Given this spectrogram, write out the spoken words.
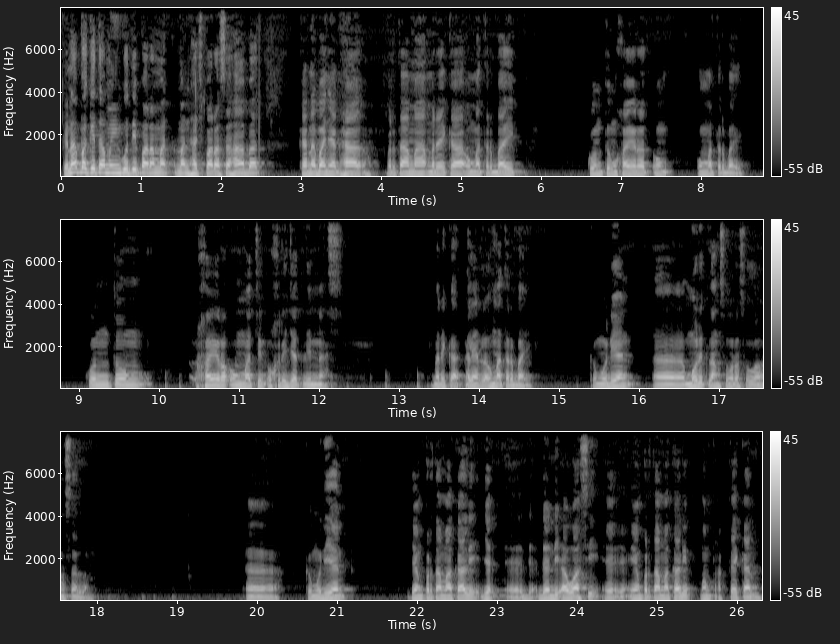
kenapa kita mengikuti para manhaj para sahabat? Karena banyak hal. Pertama mereka umat terbaik. Kuntum khairat um, umat terbaik kuntum khairu ummatin ukhrijat linnas mereka kalian adalah umat terbaik kemudian uh, murid langsung Rasulullah SAW uh, kemudian yang pertama kali eh, dan diawasi eh, yang pertama kali mempraktekkan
